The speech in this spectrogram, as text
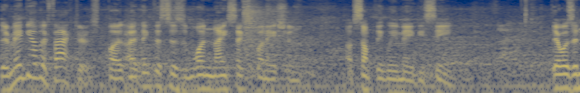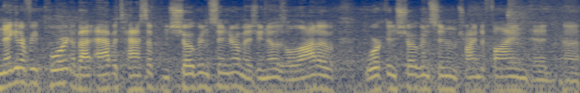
there may be other factors, but I think this is one nice explanation of something we may be seeing. There was a negative report about abatacept and Sjogren syndrome. As you know, there's a lot of work in Sjogren syndrome trying to find an, uh,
